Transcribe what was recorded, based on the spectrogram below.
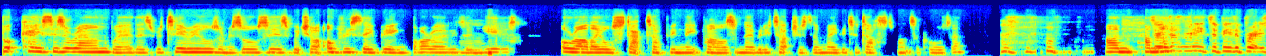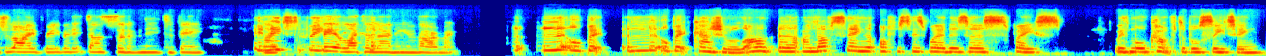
bookcases around where there's materials and resources which are obviously being borrowed mm. and used, or are they all stacked up in neat piles and nobody touches them, maybe to dust once a quarter? I'm, I'm so it doesn't need to be the British Library, but it does sort of need to be it like, needs to be feel like a learning environment a, little bit a little bit casual I, uh, I love seeing offices where there's a space with more comfortable seating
